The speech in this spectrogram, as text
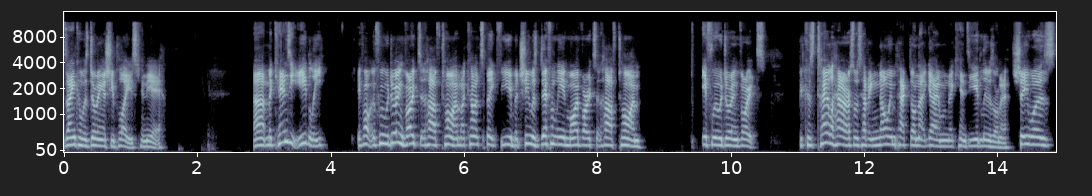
Zanker was doing as she pleased in the air. Uh, Mackenzie Eardley, if I, if we were doing votes at half time, I can't speak for you, but she was definitely in my votes at half time if we were doing votes because Tayla Harris was having no impact on that game when Mackenzie Eardley was on her. She was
